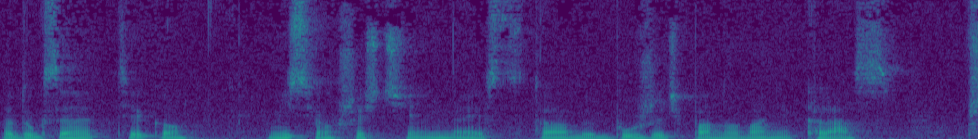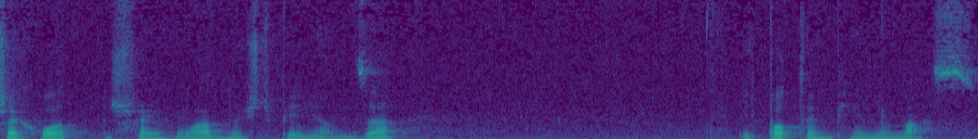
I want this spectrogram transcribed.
Według Zanettiego misją chrześcijanina jest to, aby burzyć panowanie klas, wszechwładność pieniądza i potępienie mas.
